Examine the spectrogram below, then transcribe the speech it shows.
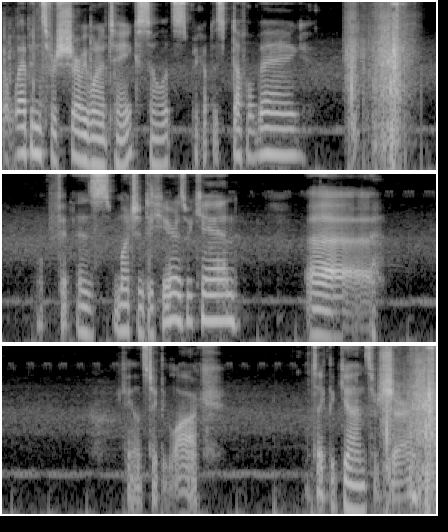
the weapons for sure we want to take, so let's pick up this duffel bag. We'll fit as much into here as we can. Uh, okay, let's take the Glock. I'll take the guns for sure. I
